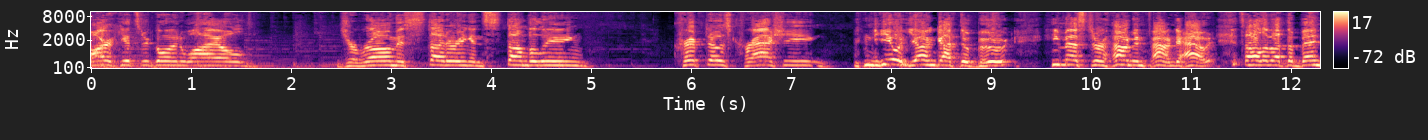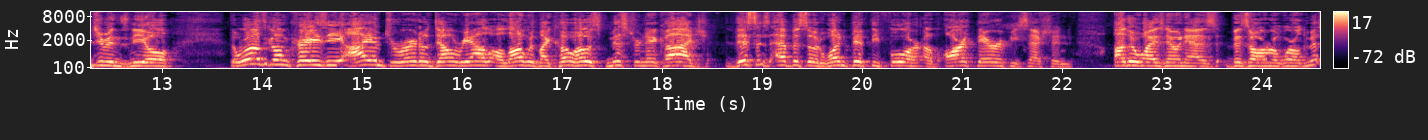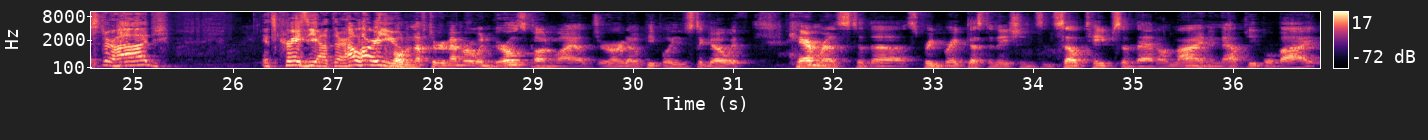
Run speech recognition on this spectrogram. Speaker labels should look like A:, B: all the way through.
A: markets are going wild. Jerome is stuttering and stumbling. Crypto's crashing. Neil Young got the boot. He messed around and found out. It's all about the Benjamins, Neil. The world's going crazy. I am Gerardo Del Real along with my co host, Mr. Nick Hodge. This is episode 154 of our therapy session, otherwise known as Bizarro World. Mr. Hodge, it's crazy out there. How are you?
B: I'm old enough to remember when Girls Gone Wild, Gerardo. People used to go with cameras to the spring break destinations and sell tapes of that online. And now people buy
